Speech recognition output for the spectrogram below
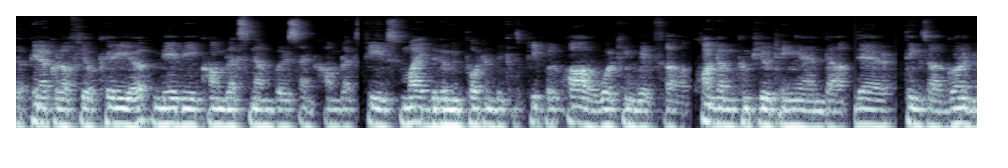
the pinnacle of your career, maybe complex numbers and complex fields might become important because people are working with uh, quantum computing and their things are going to be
